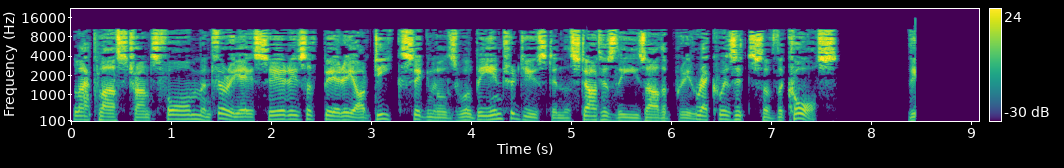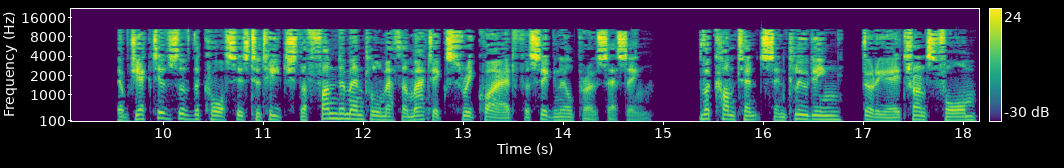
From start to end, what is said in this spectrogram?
Laplace transform and Fourier series of periodic signals will be introduced in the start as these are the prerequisites of the course. The objectives of the course is to teach the fundamental mathematics required for signal processing. The contents including, Fourier transform,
